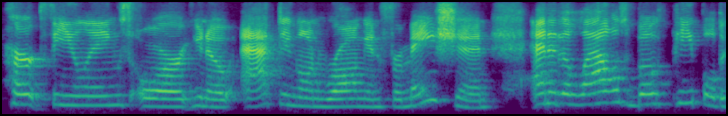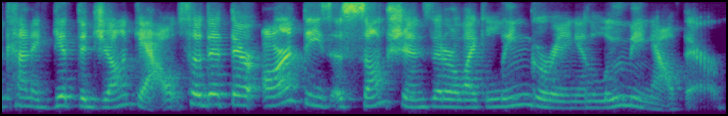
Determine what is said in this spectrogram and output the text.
hurt feelings or, you know, acting on wrong information, and it allows both people to kind of get the junk out so that there aren't these assumptions that are like lingering and looming out there.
